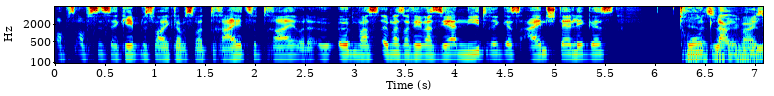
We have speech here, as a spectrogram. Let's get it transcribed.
ob es das Ergebnis war, ich glaube, es war 3 zu 3 oder irgendwas, irgendwas auf jeden Fall sehr niedriges, einstelliges, totlangweiliges.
